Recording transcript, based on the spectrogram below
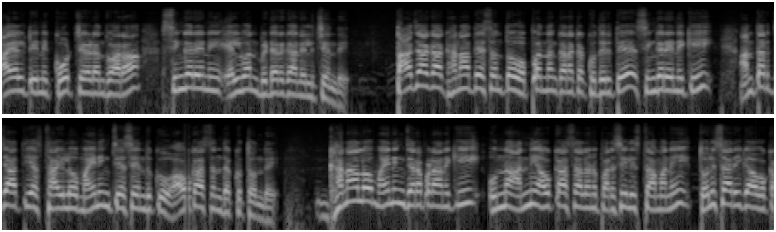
రాయల్టీని కోట్ చేయడం ద్వారా సింగరేణి ఎల్వన్ బిడర్గా నిలిచింది. తాజాగా ఘనా దేశంతో ఒప్పందం కనుక కుదిరితే సింగరేణికి అంతర్జాతీయ స్థాయిలో మైనింగ్ చేసేందుకు అవకాశం దక్కుతుంది. ఘనాలో మైనింగ్ జరపడానికి ఉన్న అన్ని అవకాశాలను పరిశీలిస్తామని తొలిసారిగా ఒక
